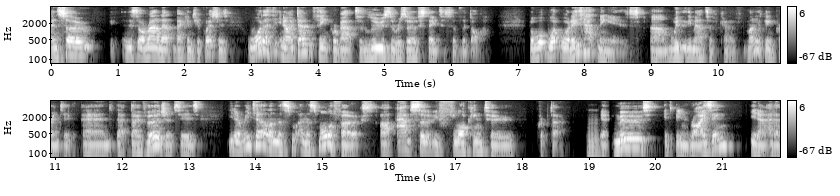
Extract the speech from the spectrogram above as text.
and so this I'll round out back into your questions. What I think, you know, I don't think we're about to lose the reserve status of the dollar. But what, what, what is happening is, um, with the amount of kind of money being printed and that divergence is, you know, retail and the, and the smaller folks are absolutely flocking to crypto. Mm. Yeah, it moves, it's been rising, you know, at a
